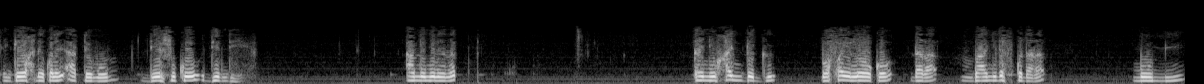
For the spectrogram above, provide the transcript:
Dañ koy wax ne ko lañ àtte moom deesu dindi. Am na ñu ne nag dañu xañ dëgg ba fayloo ko dara mbaa ñu def ko dara moom mii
